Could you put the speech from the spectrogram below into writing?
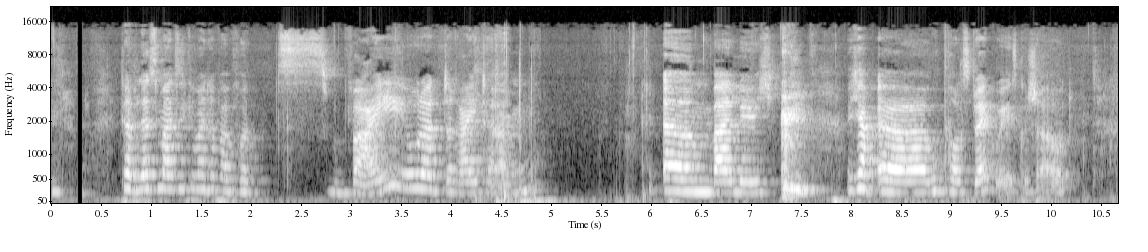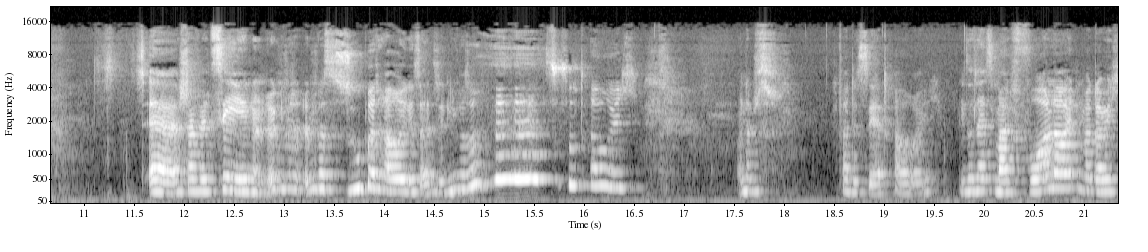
Ich glaube, das letzte Mal, als ich geweint habe, war vor zwei oder drei Tagen. Ähm, weil ich. Ich habe äh, RuPaul's Drag Race geschaut. äh, Staffel 10 und irgendwas, irgendwas super Trauriges erzählt. Ich war so, das ist so traurig. Und das fand ich sehr traurig. Und das letzte Mal vor Leuten war, glaube ich,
